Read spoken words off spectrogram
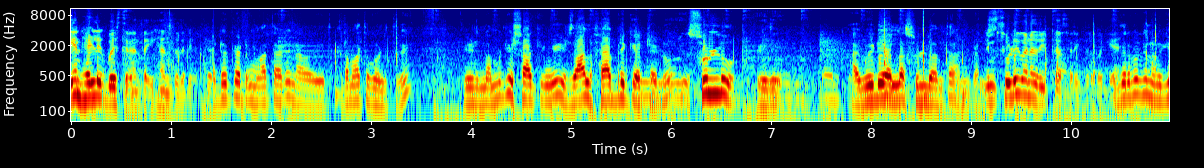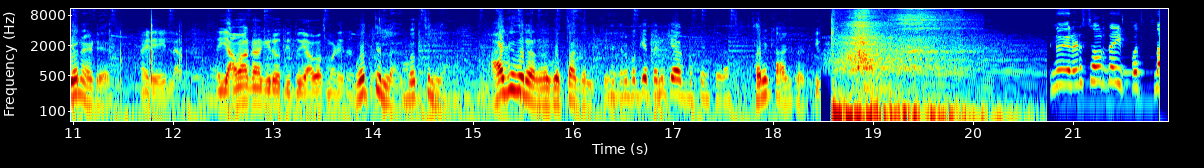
ಏನು ಹೇಳಲಿಕ್ಕೆ ಬಯಸ್ತೀರಿ ಅಂತ ಈ ಹಂತದಲ್ಲಿ? ಅಡ್ವೊಕೇಟ್ ಮಾತಾಡಿ ನಾವು ಇದು ಕ್ರಮ ತಗೊಂಡಿದ್ವಿ ಇದು ನಮಗೆ ಶಾಕಿಂಗ್ ಇಟ್ಸ್ ಆಲ್ ಫ್ಯಾಬ್ರಿಕೇಟೆಡ್ ಸುಳ್ಳು ಇದು. ಆ ವಿಡಿಯೋ ಎಲ್ಲ ಸುಳ್ಳು ಅಂತ ನಮ್ಗೆ ನಿಮ್ಮ ಸುಳಿವು ಏನಾದ್ರು ಇತ್ತಾ ಸರ್ ಇದ್ರ ಬಗ್ಗೆ? ಇದ್ರ ಬಗ್ಗೆ ನಮಗೇನು ಐಡಿಯಾ ಇಲ್ಲ. ಐಡಿಯಾ ಇಲ್ಲ. ಯಾವಾಗ ಆಗಿರೋದು ಇದು? ಯಾವಾಗ ಮಾಡಿರೋದು? ಗೊತ್ತಿಲ್ಲ ಗೊತ್ತಿಲ್ಲ. ಆಗಿದ್ರೆ ನನಗೆ ಗೊತ್ತಾಗಲಿಕ್ಕೆ. ಇದ್ರ ಬಗ್ಗೆ ತನಿಖೆ ಆಗ್ಬೇಕಂತೀರಾ? ತನಿಖೆ ಆಗಬೇಕು. ಇನ್ನು ಎರಡು ಸಾವಿರದ ಇಪ್ಪತ್ನಾಲ್ಕು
